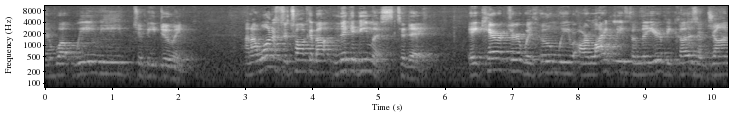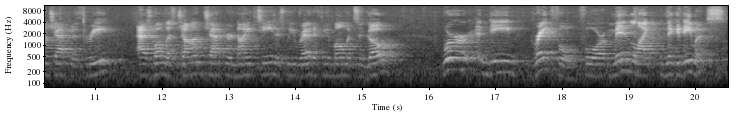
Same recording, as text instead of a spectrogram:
and what we need to be doing. And I want us to talk about Nicodemus today, a character with whom we are likely familiar because of John chapter 3, as well as John chapter 19, as we read a few moments ago. We're indeed grateful for men like Nicodemus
